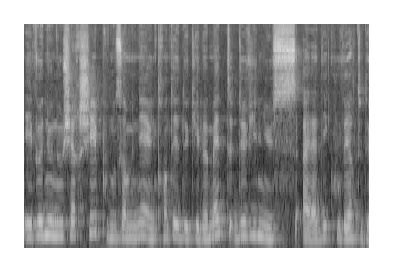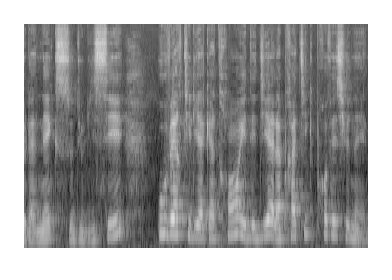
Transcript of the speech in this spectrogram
est venu nous chercher pour nous emmener à une trentaine de kilomètres de Vilnius, à la découverte de l'annexe du lycée, ouverte il y a quatre ans et dédiée à la pratique professionnelle.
